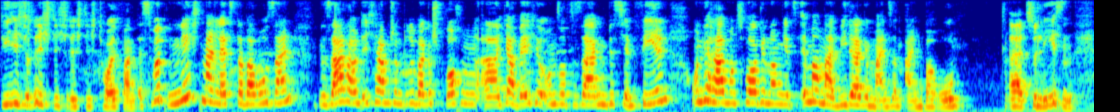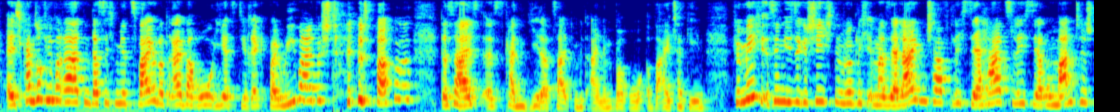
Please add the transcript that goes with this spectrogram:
die ich richtig, richtig toll fand. Es wird nicht mein letzter Barreau sein. Sarah und ich haben schon drüber gesprochen, äh, ja, welche uns sozusagen ein bisschen fehlen. Und wir haben uns vorgenommen, jetzt immer mal wieder gemeinsam einen Barreau äh, zu lesen. Äh, ich kann so viel verraten, dass ich mir zwei oder drei Barreau jetzt direkt bei Rebuy bestellt habe. Das heißt, es kann jederzeit mit einem Barreau weitergehen. Für mich sind diese Geschichten wirklich immer sehr leidenschaftlich, sehr herzlich, sehr romantisch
